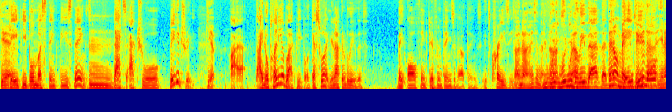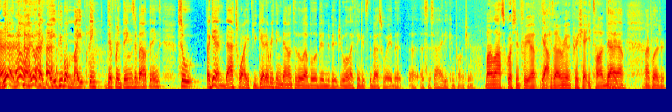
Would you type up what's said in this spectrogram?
Yeah. Gay people must think these things. Mm. That's actual bigotry. Yep. I, I know plenty of black people. Guess what? You're not going to believe this. They all think different things about things. It's crazy. Oh no, isn't it? You, wouldn't well, you believe that? That they're that not meant to do people, that, you know? Yeah, no, I know that gay people might think different things about things. So again, that's why if you get everything down to the level of individual, I think it's the best way that a, a society can function. My last question for you, yeah. because I really appreciate your time, Dave. Yeah, yeah, my pleasure.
